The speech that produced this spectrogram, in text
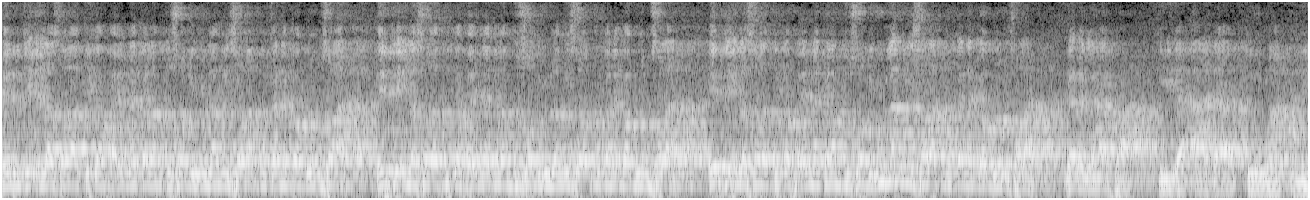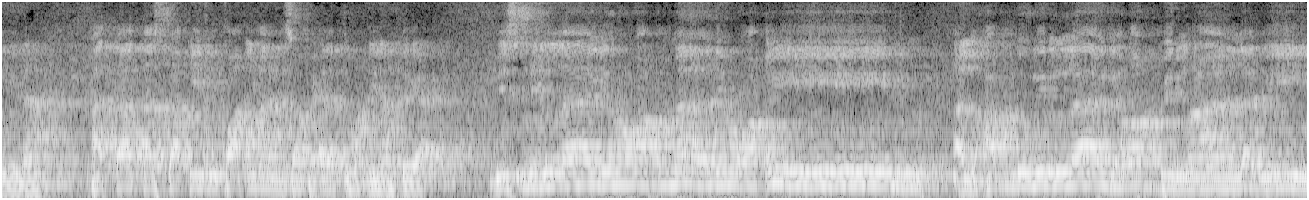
irji ila salatika fa innaka lam tusalli ulangi salatmu karena kau belum salat. Irji ila salatika fa innaka lam tusalli ulangi salatmu karena kau belum salat. Irji ila salatika fa innaka lam tusalli ulangi salatmu karena kau belum salat. Gara-gara apa? Tidak ada tumaknina. Hatta tastaqim qa'iman sampai ada tumaknina tegak Bismillahirrahmanirrahim. الحمد لله رب العالمين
